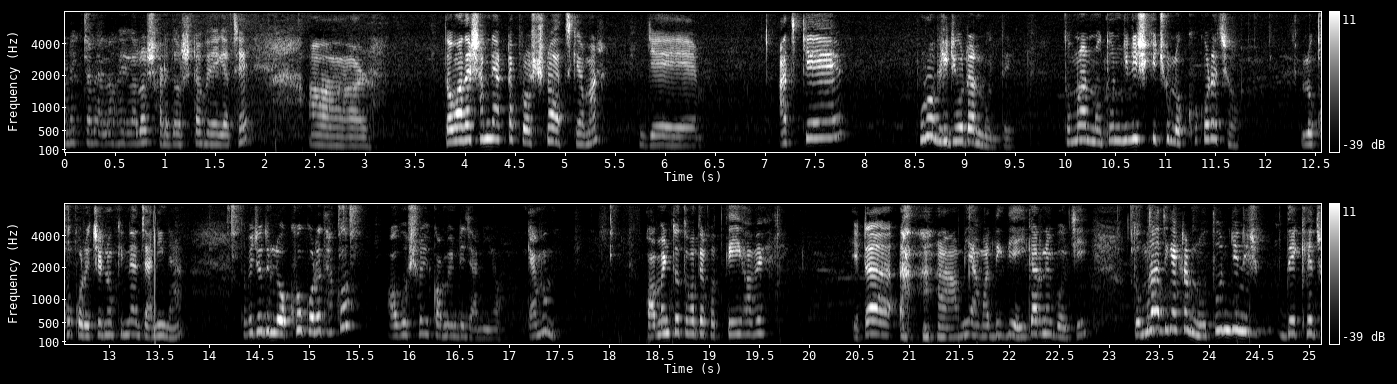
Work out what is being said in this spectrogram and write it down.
অনেকটা বেলা হয়ে গেল, সাড়ে দশটা হয়ে গেছে। আর তোমাদের সামনে একটা প্রশ্ন আজকে আমার, যে আজকে পুরো ভিডিওটার মধ্যে তোমরা নতুন জিনিস কিছু লক্ষ্য করেছ? লক্ষ্য করেছ কি না জানি না। তবে যদি লক্ষ্য করে থাকো, অবশ্যই কমেন্টে জানিও। কেমন? কমেন্ট তো তোমাদের করতেই হবে। এটা আমি আমার দিক দিয়ে এই কারণে বলছি, তোমরা আজকে একটা নতুন জিনিস দেখেছ,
